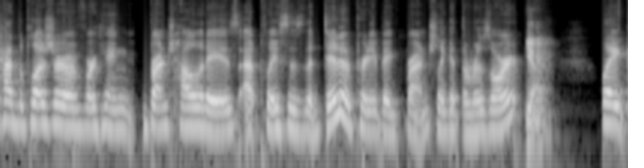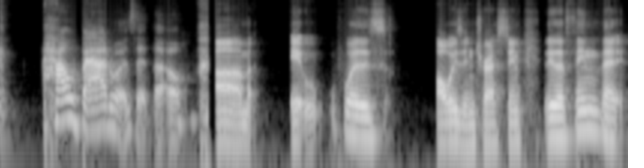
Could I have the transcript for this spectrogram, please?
had the pleasure of working brunch holidays at places that did a pretty big brunch, like at the resort. Yeah. Like, how bad was it though? Um, it was always interesting. The thing that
